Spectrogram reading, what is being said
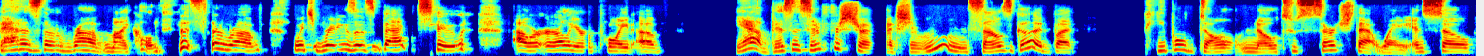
that is the rub, Michael. That's the rub, which brings us back to our earlier point of, yeah, business infrastructure. Mm, sounds good, but people don't know to search that way. And so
